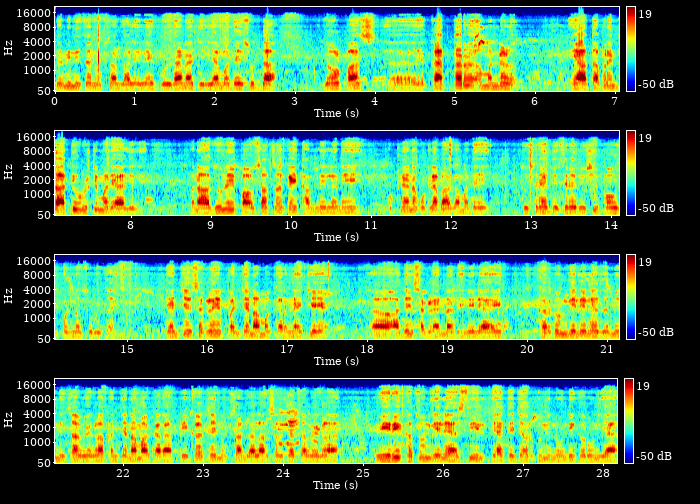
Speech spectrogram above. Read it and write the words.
जमिनीचं नुकसान झालेलं आहे. बुलढाणा जिल्ह्यामध्ये सुद्धा जवळपास एकाहत्तर मंडळं हे आतापर्यंत अतिवृष्टीमध्ये आलेले पण अजूनही पावसाचं काही थांबलेलं नाही. कुठल्या ना कुठल्या भागामध्ये दुसऱ्या तिसऱ्या दिवशी पाऊस पडणं सुरूच आहे. त्यांचे सगळे पंचनामा करण्याचे आदेश सगळ्यांना दिलेले आहेत. खरडून गेलेल्या जमिनीचा वेगळा पंचनामा करा. पिकाचे नुकसान झालं असेल त्याचा वेगळा विहिरी खचून गेल्या असतील त्या त्याच्यावर तुम्ही नोंदी करून घ्या.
